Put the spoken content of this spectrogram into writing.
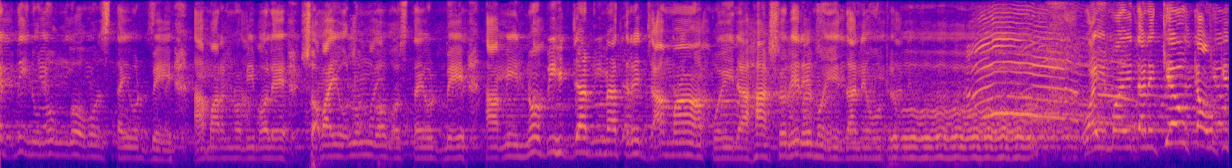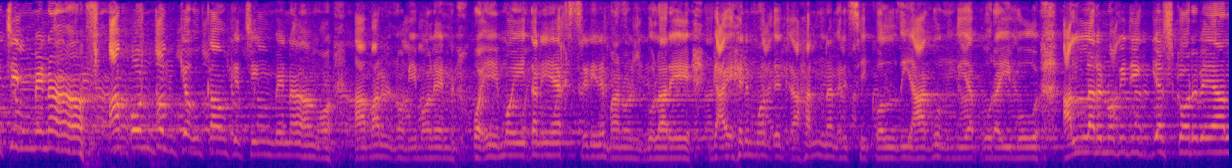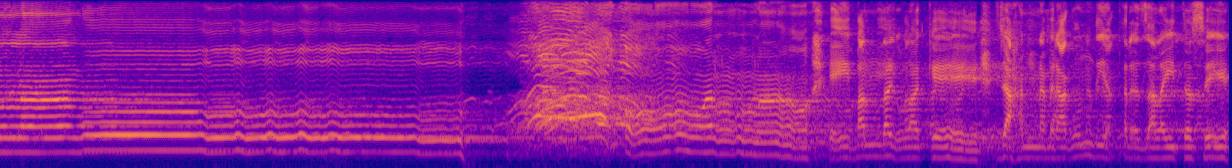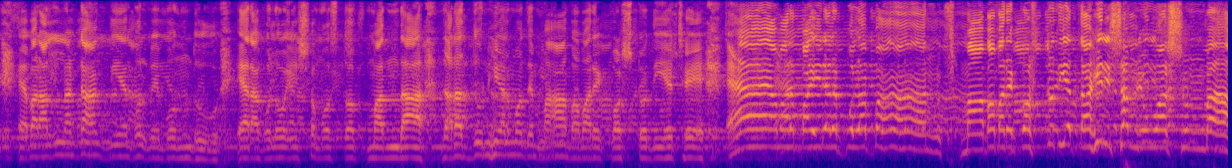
একদিন উলঙ্গ অবস্থায় উঠবে। আমার নবী বলে, সবাই উলঙ্গ অবস্থায় উঠবে। আমি নবী জান্নাতের জামা পইরা হাসরের ময়দানে উঠবো। ওই ময়দানে কেউ কাউকে চিনবে না আপনজন কেউ কাউকে চিনবে না। আমার নবী বলেন ওই ময়দানে এক শ্রেণির মানুষগুলারে গায়ের মধ্যে জাহান্নামের শিকল দিয়ে আগুন দিয়া পুরাইব। আল্লাহর নবী জিজ্ঞেস করবে আল্লাহ আল্লাহ, এই বান্দাগুলাকে জাহান নামের আগুন দিয়ে তারা জ্বালাইতেছে। এবার আল্লাহ ডাক দিয়ে বলবে, বন্ধু, এরা হলো এই সমস্ত বান্দা যারা দুনিয়ার মধ্যে মা বাবারে কষ্ট দিয়েছে। আমার বাইরের পোলাপান, মা বাবারে কষ্ট দিয়ে তাহির সামনে ওয়াজ শুনবা।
